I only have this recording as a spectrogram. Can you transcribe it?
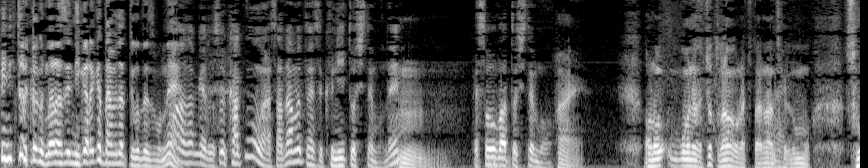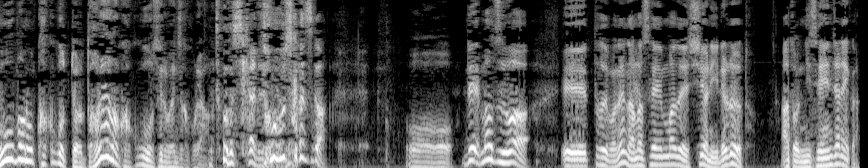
前にとにかく7000に行かなきゃダメだってことですもんね。まあだけど、それ覚悟が定めてないですよ。国としてもね。相場としても。はい。あの、ごめんなさい。ちょっと長くなっちゃったあれなんですけれども、相場の覚悟ってのは誰が覚悟をすればいいんですか、これは。投資家ですよ。投資家ですか？おーで、まずは、えー、例えばね、7000円まで視野に入れろよと。あと2000円じゃねえか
